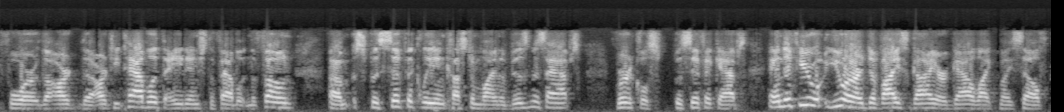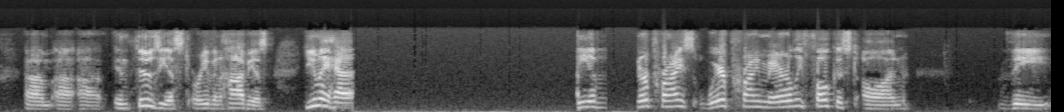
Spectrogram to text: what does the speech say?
for the, R, the RT tablet, the 8-inch, the phablet, and the phone, um, specifically in custom line of business apps, vertical specific apps, and if you you are a device guy or gal like myself, um, uh, uh, enthusiast or even hobbyist, you may have the enterprise. We're primarily focused on the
